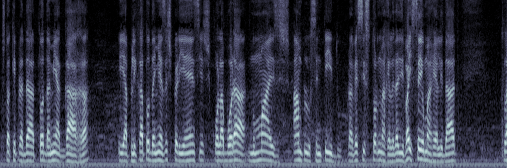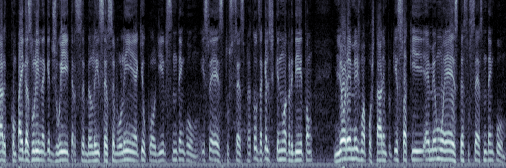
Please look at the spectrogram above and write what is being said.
estou aqui para dar toda a minha garra e aplicar todas as minhas experiências, colaborar no mais amplo sentido para ver se isso torna uma realidade e vai ser uma realidade. Claro que com pai gasolina aqui de Juí, ter Cebolinha, aqui o Claudio, não tem como. Isso é êxito, sucesso. Para todos aqueles que não acreditam, melhor é mesmo apostarem, porque isso aqui é mesmo êxito, é sucesso, não tem como.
